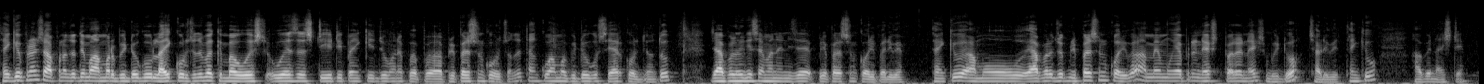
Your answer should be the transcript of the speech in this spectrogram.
ଥ୍ୟାଙ୍କ ୟୁ ଫ୍ରେଣ୍ଡସ୍ ଆପଣ ଯଦି ଆମ ଭିଡ଼ିଓକୁ ଲାଇକ୍ କରୁଛନ୍ତି ବା କିମ୍ବା ଓଏସ୍ଏସ୍ ଟିଇଟି ପାଇଁ କି ଯେଉଁମାନେ ପ୍ରିପାରେସନ୍ କରୁଛନ୍ତି ତାଙ୍କୁ ଆମ ଭିଡ଼ିଓକୁ ସେୟାର କରିଦିଅନ୍ତୁ ଯାହାଫଳରେ କି ସେମାନେ ନିଜେ ପ୍ରିପାରେସନ୍ କରିପାରିବେ ଥ୍ୟାଙ୍କ ୟୁ ଆମ ୟାପରେ ଯେଉଁ ପ୍ରିପାରେସନ୍ କରିବା ଆମେ ମୁଁ ୟାପରେ ନେକ୍ସଟ ପରେ ନେକ୍ସଟ ଭିଡ଼ିଓ ଛାଡ଼ିବି thank you have a nice day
